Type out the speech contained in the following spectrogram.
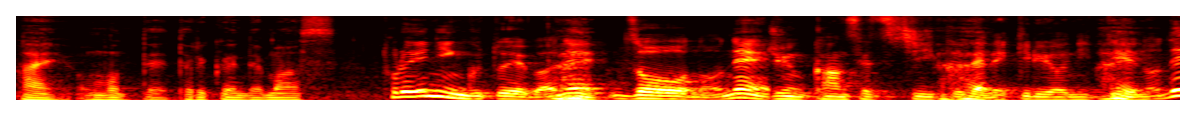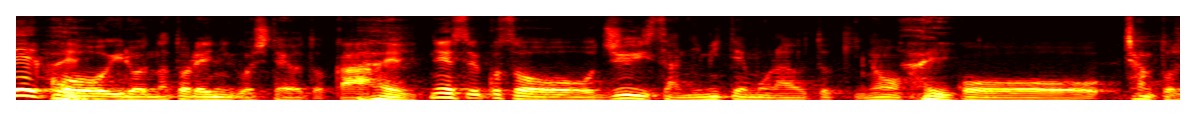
はい、思って取り組んでます。トレーニングといえばね、はい、象のね準関節飼育ができるようにっていうので、はい、こういろんなトレーニングをしたよとか、はい、ね、それこそ獣医さんに見てもらう時の、こうちゃんと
